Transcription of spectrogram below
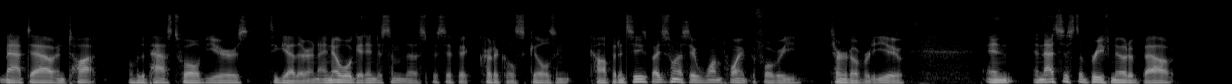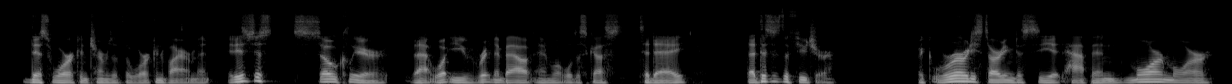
mapped out and taught over the past 12 years together. And I know we'll get into some of the specific critical skills and competencies, but I just want to say one point before we turn it over to you. And and that's just a brief note about this work in terms of the work environment. It is just so clear that what you've written about and what we'll discuss today that this is the future. Like we're already starting to see it happen more and more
